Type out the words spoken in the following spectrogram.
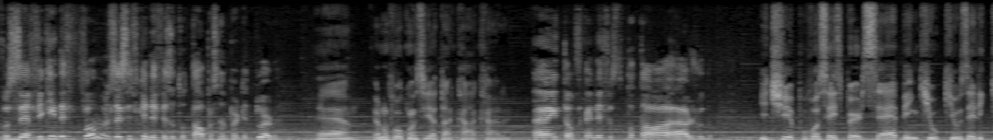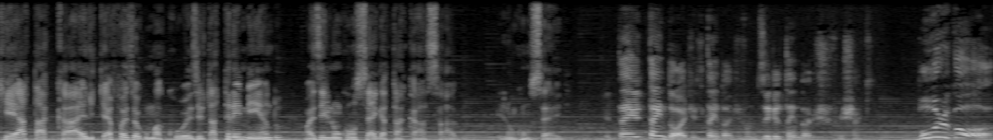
Você fica em defesa. Vamos dizer que você fica em defesa total pra você não perder turno? É, eu não vou conseguir atacar, cara. É, então, ficar em defesa total ajuda. E tipo, vocês percebem que o Kills ele quer atacar, ele quer fazer alguma coisa, ele tá tremendo, mas ele não consegue atacar, sabe? Ele não consegue. Ele tá, ele tá em dodge, ele tá em dodge. Vamos dizer que ele tá em dodge. Deixa eu fechar aqui. Burgo!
